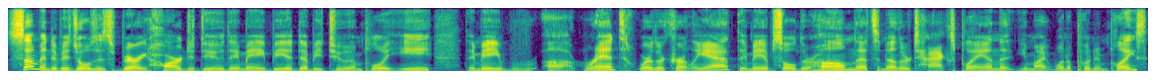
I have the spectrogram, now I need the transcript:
some individuals, it's very hard to do. They may be a W 2 employee. They may uh, rent where they're currently at. They may have sold their home. That's another tax plan that you might want to put in place.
